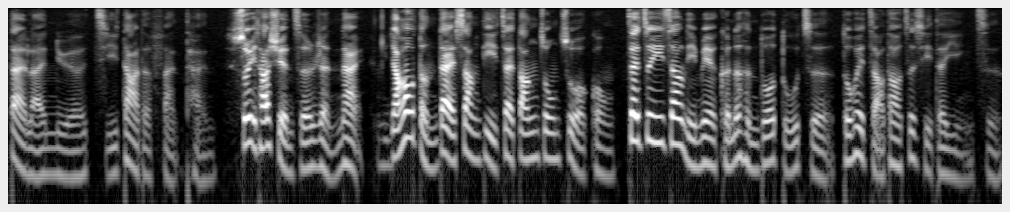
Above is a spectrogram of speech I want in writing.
带来女儿极大的反弹。所以他选择忍耐，然后等待上帝在当中做工。在这一章里面，可能很多读者都会找到自己的影子。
